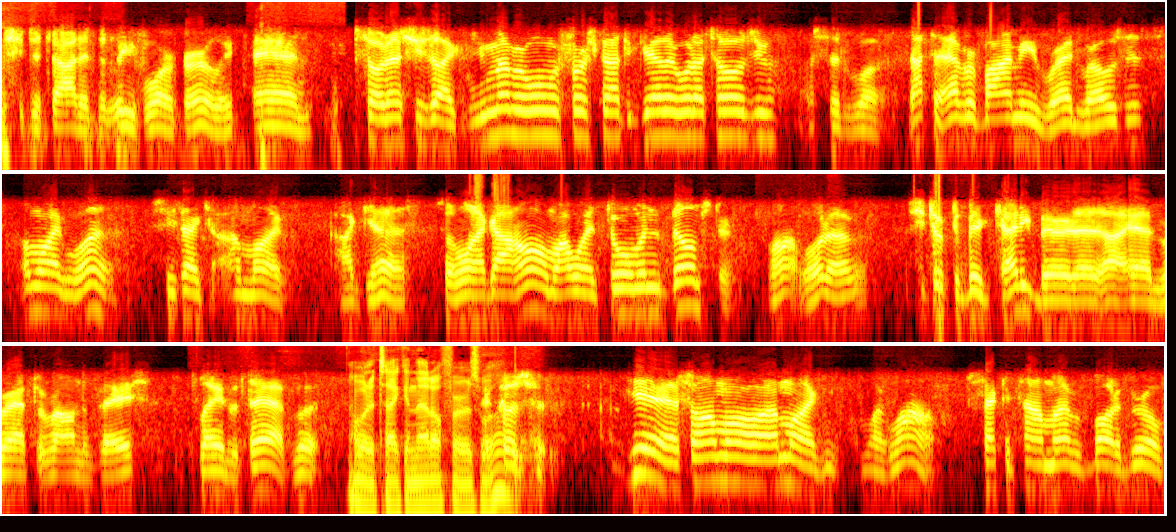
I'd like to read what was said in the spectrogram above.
She decided to leave work early, and so then she's like, "You remember when we first got together? What I told you?" I said, "What? Not to ever buy me red roses." I'm like, "What?" She's like, "I'm like, I guess." So when I got home, I went threw them in the dumpster. Well, whatever. She took the big teddy bear that I had wrapped around the vase, played with that, but I would have taken that off her as well. because yeah, so I'm all I'm like I'm like wow, second time I ever bought a girl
